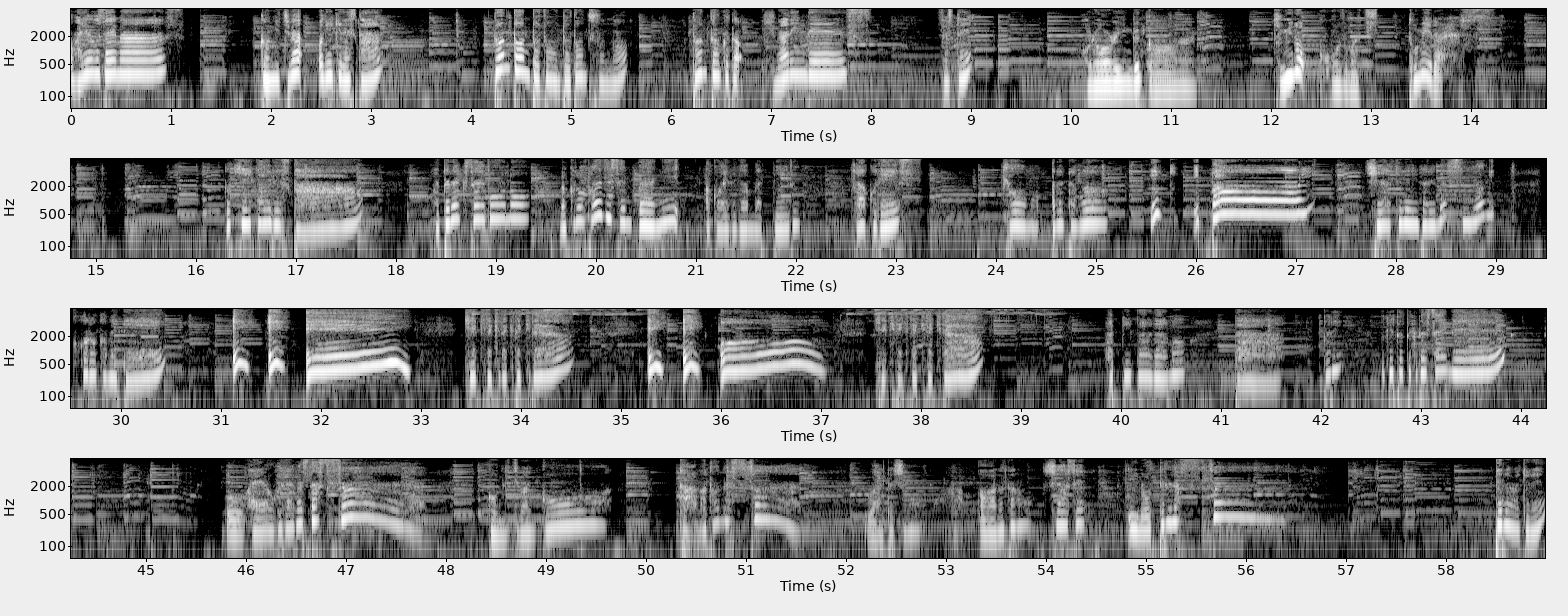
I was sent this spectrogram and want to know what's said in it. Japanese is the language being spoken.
おはようございます。こんにちは、お元気ですか？トントントントントントントンのトントンことひまりんです。そして、ハローリン限界。君の心友達、トミーです。ご機嫌いかがですか？働く細胞のマクロファージ先輩に憧れで頑張っているファーコです。今日もあなたが元気いっぱい幸せでいられますように心込めて、えいえいえいキラキラキラキラキラえいえいおーキラキラキラキラキラハッピーパウダーもたっぷり受け取ってくださいね。おはようございますだっす。こんにちはんこ。かまどんです。私もあなたの幸せ祈ってるだっす。てなわけで、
